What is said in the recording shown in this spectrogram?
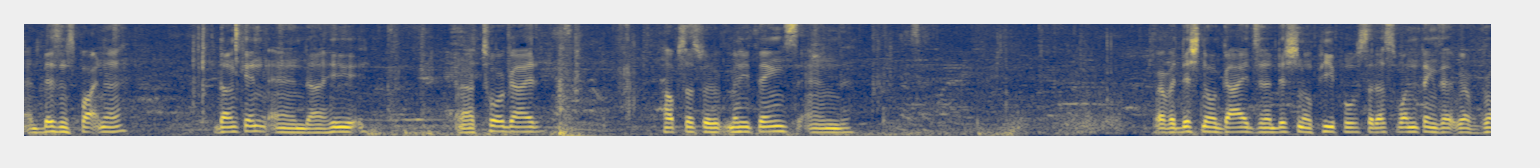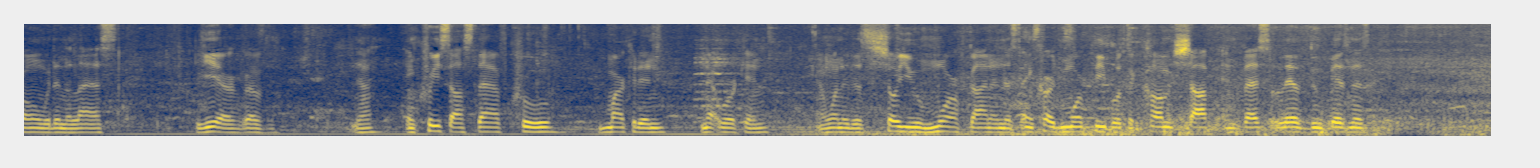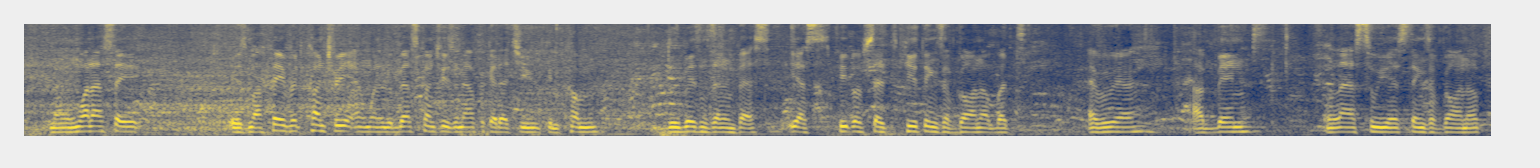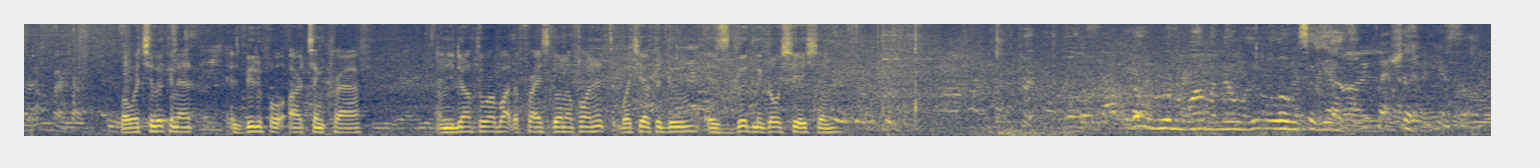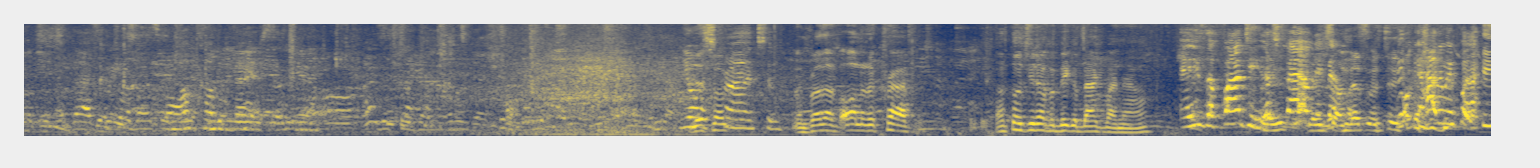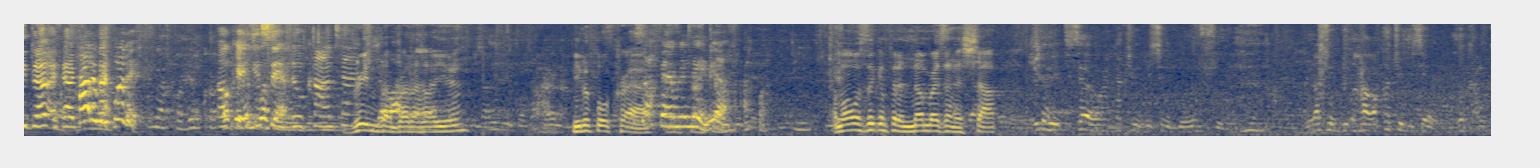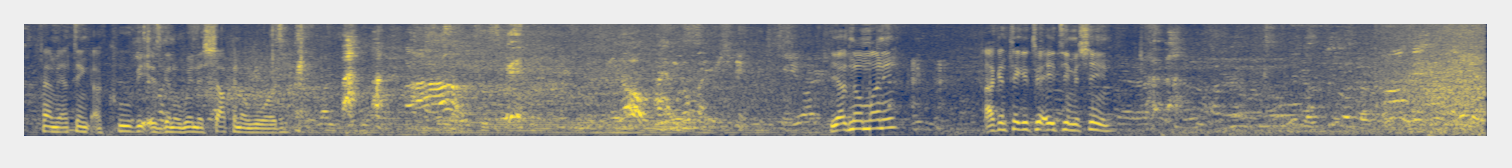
and business partner, Duncan, and uh, he and our tour guide helps us with many things, and we have additional guides and additional people. So that's one thing that we have grown within the last year. We have yeah, increased our staff, crew, marketing networking and wanted to show you more of Ghana and just encourage more people to come, shop, invest, live, do business. And what I say is my favorite country and one of the best countries in Africa that you can come do business and invest. Yes, people have said few things have gone up, but everywhere I've been in the last two years, things have gone up. But what you're looking at is beautiful arts and craft and you don't have to worry about the price going up on it. What you have to do is good negotiation. Yours trying to. My brother of all of the craft. I thought you'd have a bigger bag by now. And he's a Fonty. That's family member. Okay, how do we put it? He does. How do we put it? Okay, you said new content. Greetings, my brother. How are you? Beautiful It's our craft. family name, yeah. I'm always looking for the numbers in the shop. Family, I think Akuvi is gonna win the shopping award. No, I have no money. You have no money? I can take you to an ATM machine.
